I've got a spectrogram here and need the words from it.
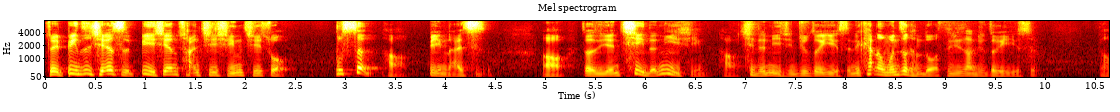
所以病之且死，必先传其行其所不胜，哈，病来死，啊，这是言气的逆行，好，气的逆行就这个意思。你看到文字很多，实际上就这个意思，啊，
